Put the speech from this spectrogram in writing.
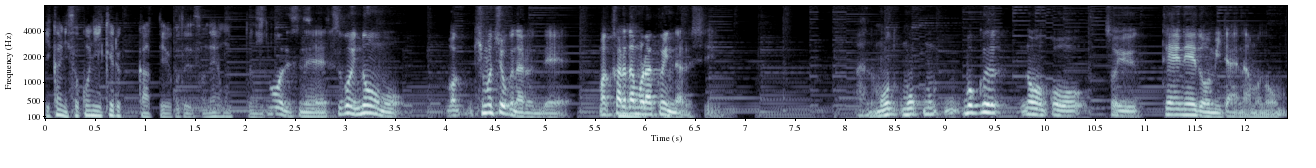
いかにそこに行けるかっていうことですよね、本当に。そうですね、すごい脳もわ気持ちよくなるんで、まあ、体も楽になるし、あのももも僕のこうそういう丁寧度みたいなものを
